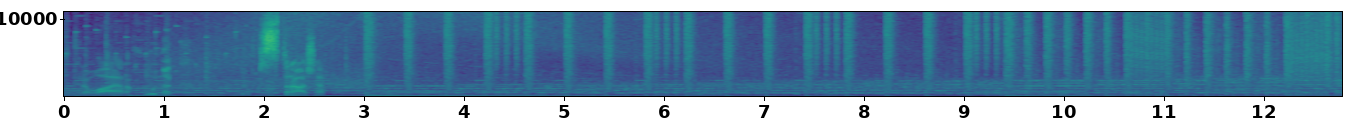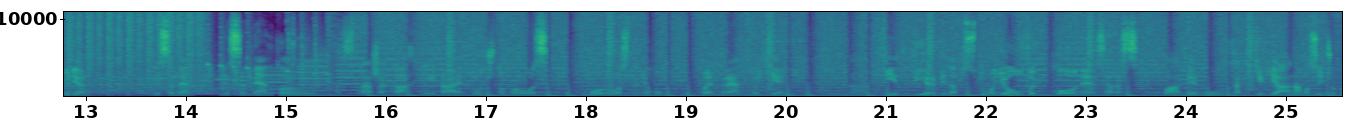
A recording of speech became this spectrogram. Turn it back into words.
відкриває рахунок. Друг стража. Суддя Ясенен... Ясененко. Стража Кахні грає точно Мороз. Мороз на ньому Петренко є. е, Відбір від Абстудіо виконує зараз бати у харків'яна. Мосичук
